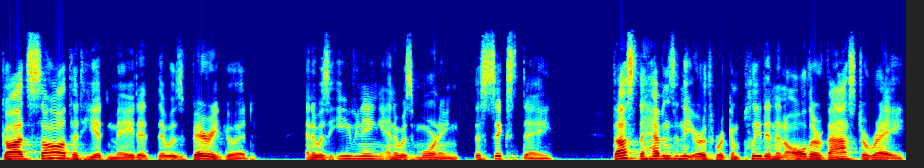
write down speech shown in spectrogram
God saw that he had made it, that was very good. And it was evening, and it was morning, the sixth day. Thus the heavens and the earth were completed in all their vast array.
